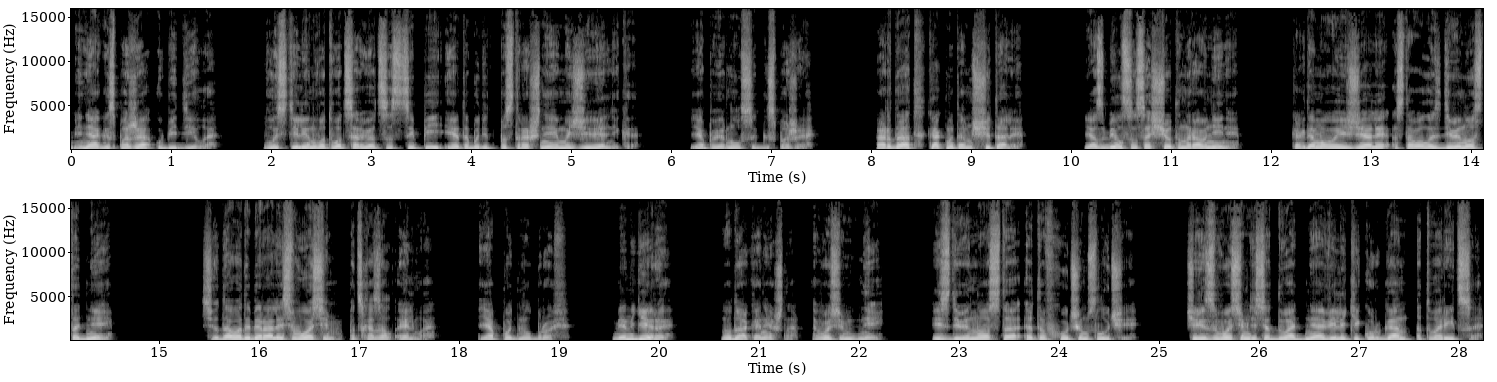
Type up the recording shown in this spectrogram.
Меня госпожа убедила. Властелин вот-вот сорвется с цепи, и это будет пострашнее можжевельника. Я повернулся к госпоже. «Ардат, как мы там считали?» Я сбился со счета на равнине. Когда мы выезжали, оставалось 90 дней. «Сюда вы добирались восемь», — подсказал Эльма. Я поднял бровь. «Менгиры. Ну да, конечно, восемь дней. Из девяносто это в худшем случае. Через восемьдесят два дня Великий Курган отворится.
